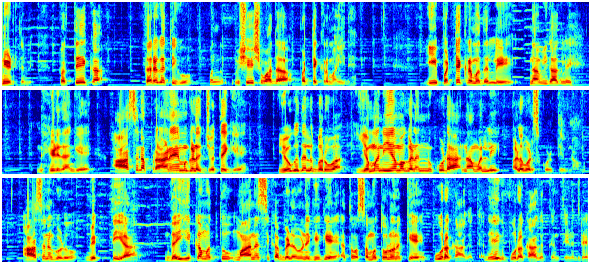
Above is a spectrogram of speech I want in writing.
ನೀಡ್ತೇವೆ. ಪ್ರತ್ಯೇಕ ತರಗತಿಗೂ ಒಂದು ವಿಶೇಷವಾದ ಪಠ್ಯಕ್ರಮ ಇದೆ. ಈ ಪಠ್ಯಕ್ರಮದಲ್ಲಿ ನಾವು ಈಗಾಗಲೇ ಹೇಳಿದಂಗೆ ಆಸನ ಪ್ರಾಣಾಯಾಮಗಳ ಜೊತೆಗೆ ಯೋಗದಲ್ಲಿ ಬರುವ ಯಮ ನಿಯಮಗಳನ್ನು ಕೂಡ ನಾವಲ್ಲಿ ಅಳವಡಿಸ್ಕೊಳ್ತೀವಿ ನಾವು. ಆಸನಗಳು ವ್ಯಕ್ತಿಯ ದೈಹಿಕ ಮತ್ತು ಮಾನಸಿಕ ಬೆಳವಣಿಗೆಗೆ ಅಥವಾ ಸಮತೋಲನಕ್ಕೆ ಪೂರಕ ಆಗುತ್ತೆ. ಅದು ಹೇಗೆ ಪೂರಕ ಆಗುತ್ತೆ ಅಂತ ಹೇಳಿದರೆ,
